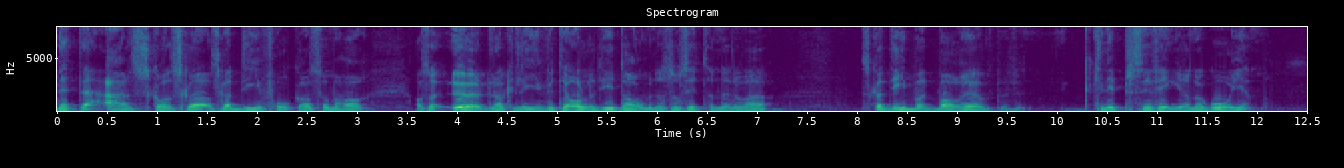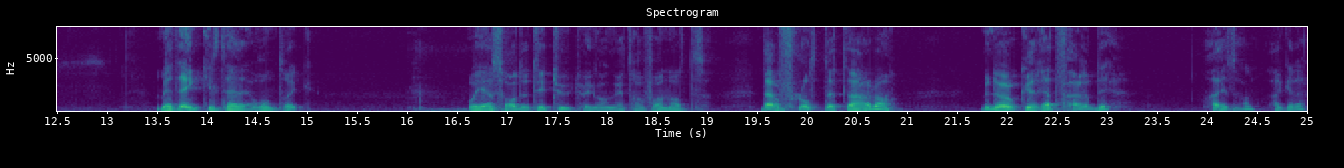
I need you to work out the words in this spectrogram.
dette er skal, skal, skal de folka som har altså ødelagt livet til alle de damene som sitter nedover her, skal de bare knipse i fingrene og gå hjem? Med et enkelt håndtrykk? Og jeg sa det til Tutu en gang jeg traff han, at det er jo flott dette her, da. Men det er jo ikke rettferdig. Nei, sa han. Det er ikke det.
